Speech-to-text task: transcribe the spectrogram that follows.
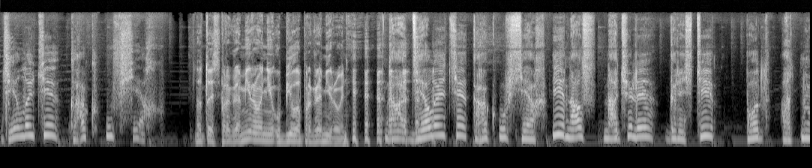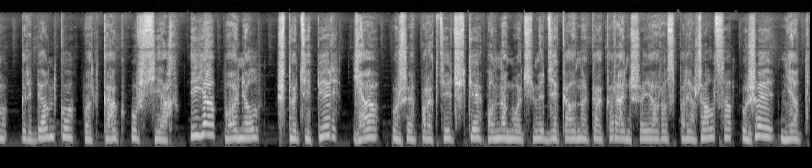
Делайте, как у всех. Ну, то есть программирование убило программирование. Да, делайте, как у всех. И нас начали грести под одну гребенку, вот как у всех. И я понял, что теперь я уже практически полномочиями декана, как раньше я распоряжался, уже нет.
